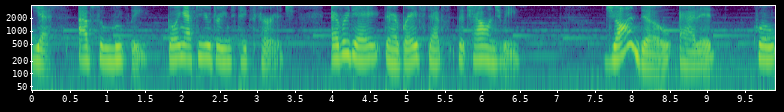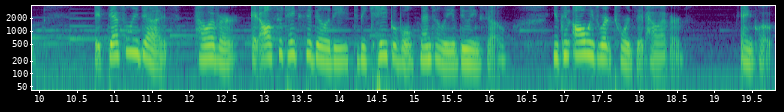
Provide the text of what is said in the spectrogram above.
Yes, absolutely. Going after your dreams takes courage. Every day there are brave steps that challenge me. John Doe added, quote, It definitely does. However, it also takes the ability to be capable mentally of doing so. You can always work towards it, however. End quote.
